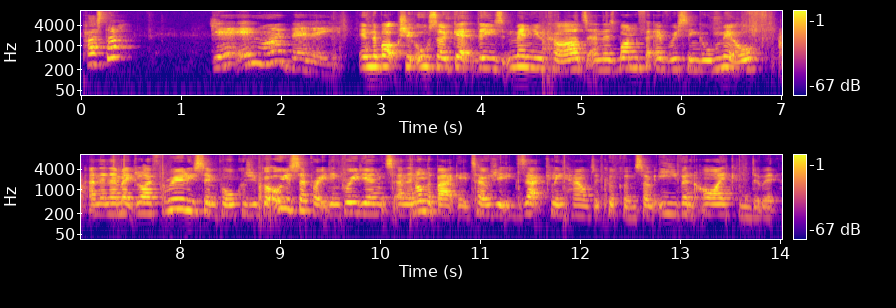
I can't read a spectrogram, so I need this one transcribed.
pasta? Get in my belly. In the box, you also get these menu cards, and there's one for every single meal. And then they make life really simple because you've got all your separated ingredients, and then on the back, it tells you exactly how to cook them. So even I can do it.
